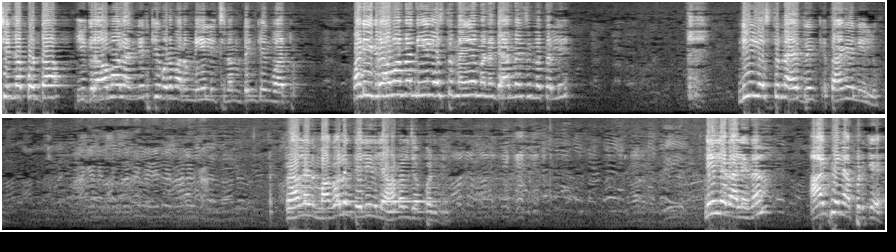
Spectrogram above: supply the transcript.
చిన్నకుంట ఈ గ్రామాలన్నిటికీ కూడా మనం నీళ్ళు ఇచ్చినాం డ్రింకింగ్ వాటర్. మరి ఈ గ్రామంలో నీళ్ళు వస్తున్నాయా మన డ్యామేజ్ ఉన్న తల్లి? నీళ్ళు వస్తున్నాయా? డ్రింక్ తాగే నీళ్ళు రాలేదు మగవాళ్ళకి తెలియదులే ఆడలు చెప్పండి. నీళ్ళు రాలేదా? ఆగిపోయినా అప్పటికే.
